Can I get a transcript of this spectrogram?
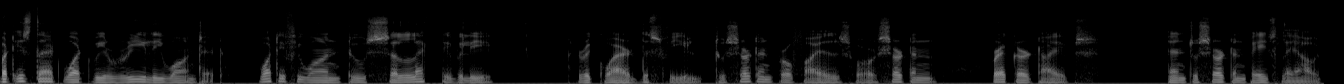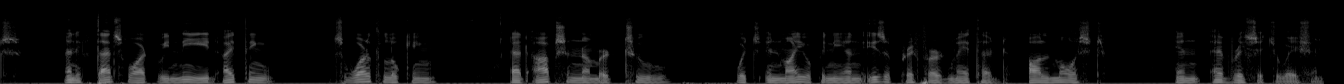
But is that what we really wanted? What if you want to selectively require this field to certain profiles or certain record types and to certain page layouts? And if that's what we need, I think it's worth looking at option number two, which in my opinion is a preferred method almost in every situation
